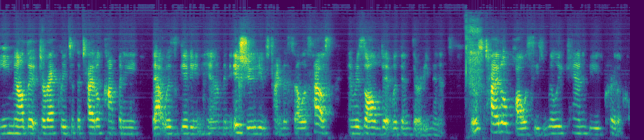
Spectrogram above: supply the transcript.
emailed it directly to the title company that was giving him an issue. He was trying to sell his house and resolved it within 30 minutes. Those title policies really can be critical.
